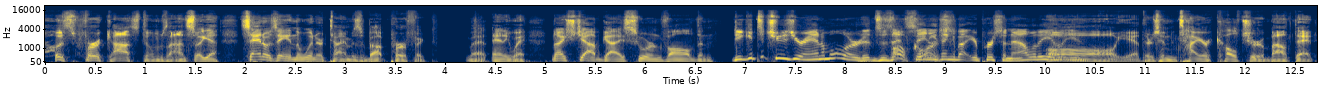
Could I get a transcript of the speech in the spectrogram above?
those fur costumes on. So yeah, San Jose in the wintertime is about perfect. But anyway, nice job, guys who are involved. And Do you get to choose your animal, or does that Oh, say course. anything about your personality? oh yeah, there's an entire culture about that.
